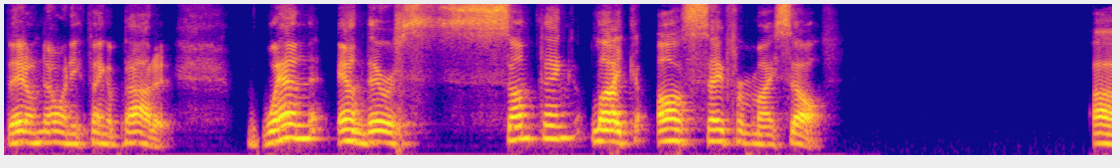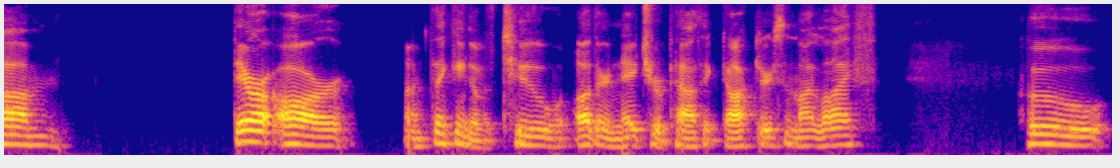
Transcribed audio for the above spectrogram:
they don't know anything about it. When, and there's something like, I'll say for myself, um, there are, I'm thinking of two other naturopathic doctors in my life who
